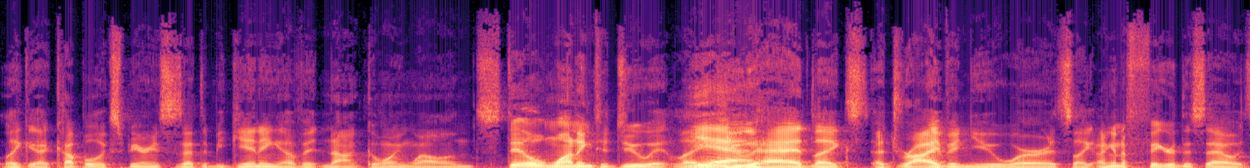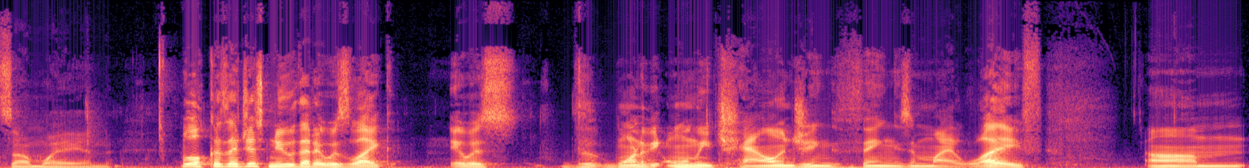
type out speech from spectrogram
like a couple experiences at the beginning of it not going well and still wanting to do it. Like Yeah. you had like a drive in you where it's like I'm going to figure this out some way and Well, because I just knew that it was like it was the, one of the only challenging things in my life. Um,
